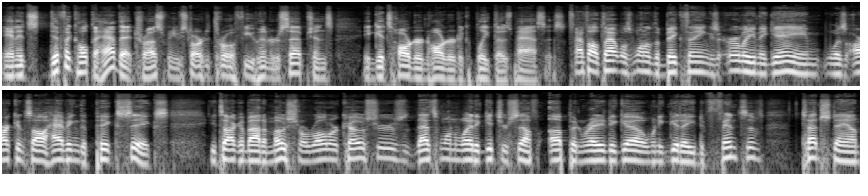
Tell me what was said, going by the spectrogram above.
And it's difficult to have that trust when you start to throw a few interceptions. It gets harder and harder to complete those passes. I thought that was one of the big things early in the game was Arkansas having the pick six. You talk about emotional roller coasters. That's one way to get yourself up and ready to go when you get a defensive touchdown.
